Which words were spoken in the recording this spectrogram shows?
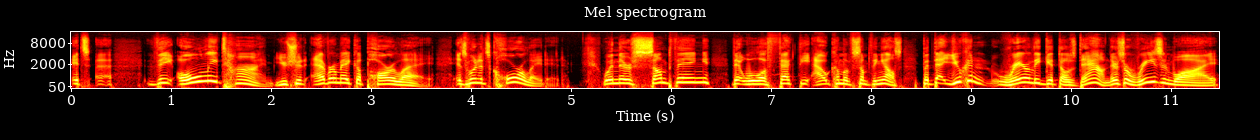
It's uh, the only time you should ever make a parlay is when it's correlated. When there's something that will affect the outcome of something else, but that you can rarely get those down. There's a reason why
